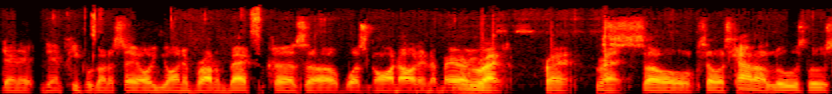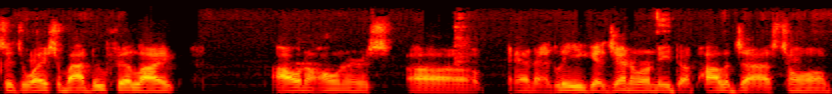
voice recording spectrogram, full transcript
then it, then people are gonna say, "Oh, you only brought them back because of what's going on in America." Right, right, right. So so it's kind of a lose lose situation. But I do feel like all the owners uh, and the league in general need to apologize to him.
